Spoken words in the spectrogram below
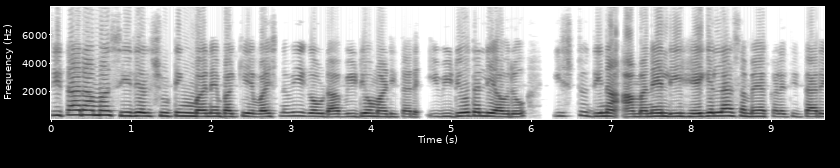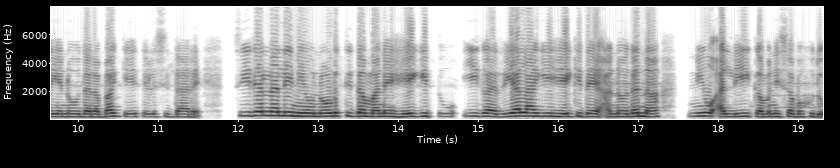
ಸೀತಾರಾಮ ಸೀರಿಯಲ್ ಶೂಟಿಂಗ್ ಮನೆ ಬಗ್ಗೆ ವೈಷ್ಣವಿ ಗೌಡ ವಿಡಿಯೋ ಮಾಡಿದ್ದಾರೆ. ಈ ವಿಡಿಯೋದಲ್ಲಿ ಅವರು, ಇಷ್ಟು ದಿನ ಆ ಮನೆಯಲ್ಲಿ ಹೇಗೆಲ್ಲ ಸಮಯ ಕಳೆದಿದ್ದಾರೆ ಎನ್ನುವುದರ ಬಗ್ಗೆ ತಿಳಿಸಿದ್ದಾರೆ. ಸೀರಿಯಲ್ನಲ್ಲಿ ನೀವು ನೋಡುತ್ತಿದ್ದ ಮನೆ ಹೇಗಿತ್ತು, ಈಗ ರಿಯಲ್ ಆಗಿ ಹೇಗಿದೆ ಅನ್ನೋದನ್ನ ನೀವು ಅಲ್ಲಿ ಗಮನಿಸಬಹುದು.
